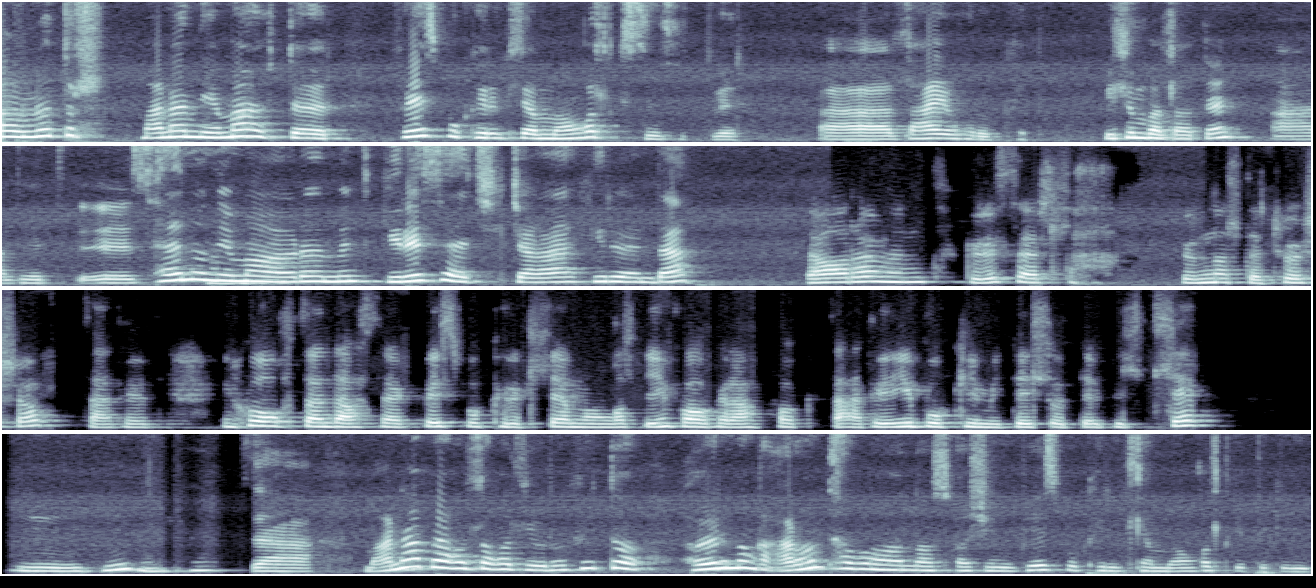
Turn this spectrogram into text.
За. Өнөөдөр манай Няма хөвтөөр Facebook хэрэглээ Монгол гэсэн сэдвээр лайв хүргэхэд бэлэн болоод байна. Аа тэгээд э, сайн уу Няма орой минь гэрээсээ ажиллаж байгаа хэр байна да? За орой минь гэрээсээ ажиллах ер нь бол тажгүй шүү. За тэгээд энэхүү хугацаанд бас яг Facebook хэрэглээ Монголд инфографик за тэгээд e-book-ийн мэдээллүүдээ бэлтлээ. За манай байгууллага бол ерөнхийдөө 2015 оноос хойш энэ Facebook хэрэглээ Монголд гэдэг энэ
